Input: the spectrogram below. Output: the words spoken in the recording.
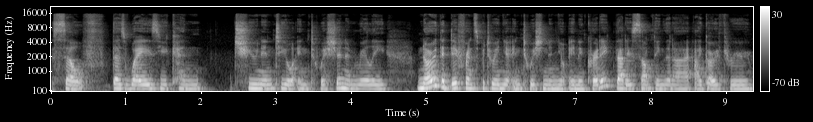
self. There's ways you can tune into your intuition and really know the difference between your intuition and your inner critic. That is something that I, I go through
